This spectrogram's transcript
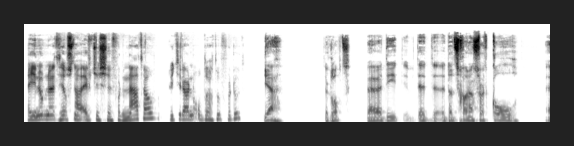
En je noemde net heel snel eventjes eh, voor de NATO, dat je daar een opdracht voor doet. Ja, dat klopt. We hebben die, de, de- dat is gewoon een soort call eh,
